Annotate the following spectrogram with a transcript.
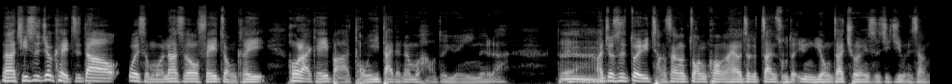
那其实就可以知道为什么那时候飞总可以后来可以把统一带的那么好的原因了啦。对啊，他就是对于场上的状况还有这个战术的运用，在球员时期基本上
